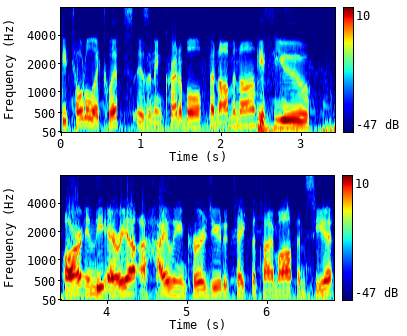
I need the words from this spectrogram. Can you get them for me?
The total eclipse is an incredible phenomenon. If you are in the area, I highly encourage you to take the time off and see it.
